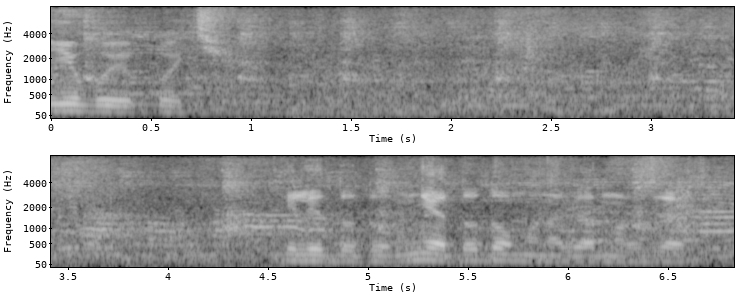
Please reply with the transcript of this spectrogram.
І випити. Или додому. Ні, додому, мабуть, взяти.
